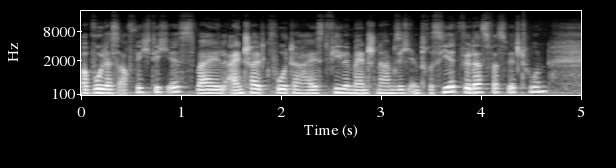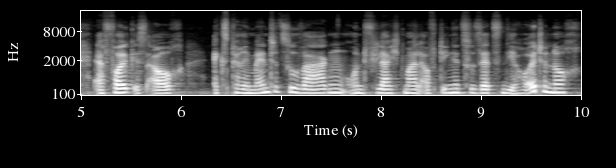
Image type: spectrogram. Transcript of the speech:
obwohl das auch wichtig ist, weil Einschaltquote heißt, viele Menschen haben sich interessiert für das, was wir tun. Erfolg ist auch, Experimente zu wagen und vielleicht mal auf Dinge zu setzen, die heute noch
